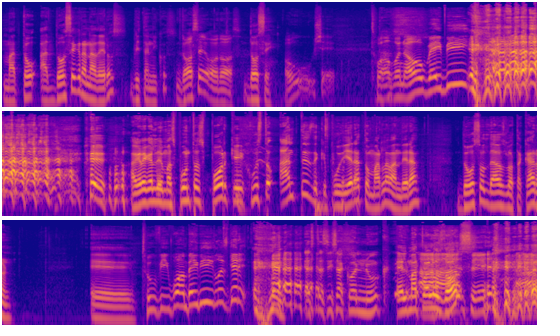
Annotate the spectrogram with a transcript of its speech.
mató a 12 granaderos británicos. ¿12 o 2? 12. Oh, shit. 12 and 0, baby. Agrégale más puntos porque justo antes de que pudiera tomar la bandera, dos soldados lo atacaron. Eh, 2v1, baby. Let's get it. Este sí sacó el nuke. él mató a los Ah, dos. Sí. Ah,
